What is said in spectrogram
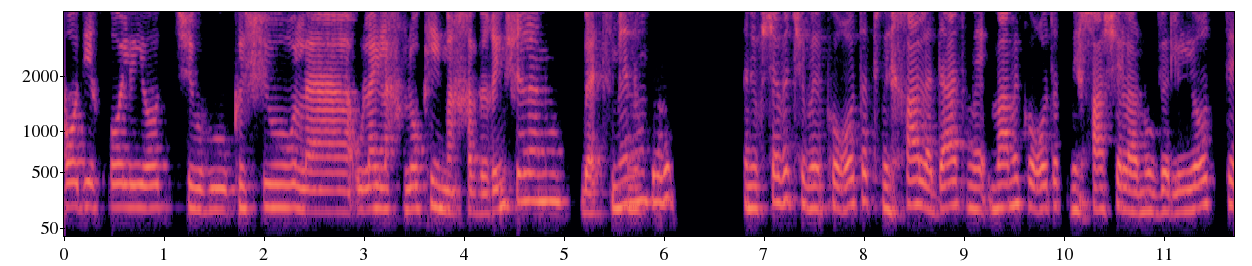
עוד יכול להיות שהוא קשור לא, אולי לחלוק עם החברים שלנו, בעצמנו? אני חושבת שמקורות התמיכה, לדעת מה מקורות התמיכה שלנו ולהיות אה,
